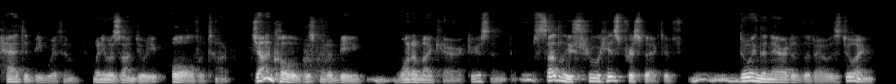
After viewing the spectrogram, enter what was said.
had to be with him when he was on duty all the time. John Colville was going to be one of my characters. And suddenly, through his perspective, doing the narrative that I was doing,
